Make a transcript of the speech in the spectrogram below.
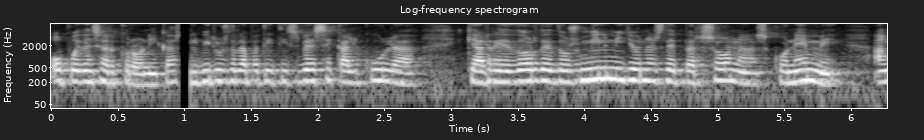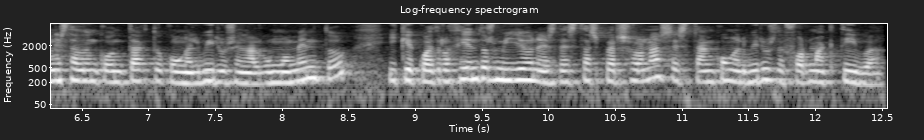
o pueden ser crónicas. El virus de la hepatitis B se calcula que alrededor de 2.000 millones de personas con M han estado en contacto con el virus en algún momento y que 400 millones de estas personas están con el virus de forma activa.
